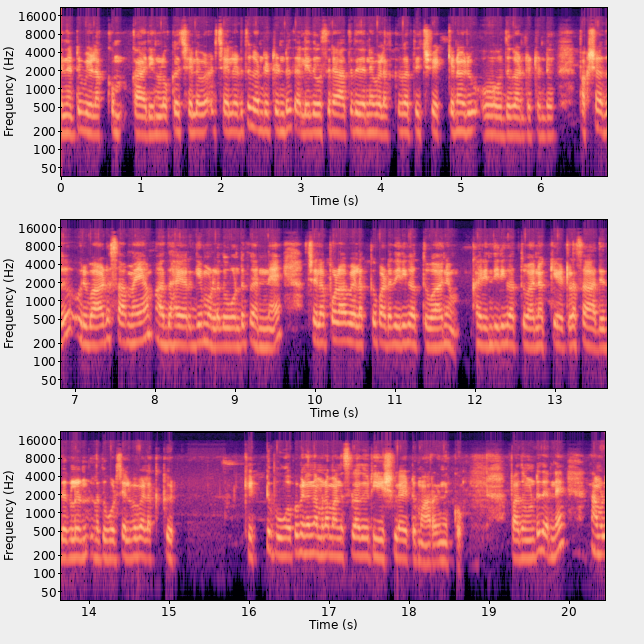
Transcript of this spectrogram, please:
എന്നിട്ട് വിളക്കും കാര്യങ്ങളൊക്കെ ചില ചിലയിടത്ത് കണ്ടിട്ടുണ്ട്. തലേ ദിവസം രാത്രി തന്നെ വിളക്ക് കത്തിച്ച് വെക്കണ ഒരു ഇത് കണ്ടിട്ടുണ്ട്. പക്ഷെ അത് ഒരുപാട് സമയം ദൈർഘ്യമുള്ളത് കൊണ്ട് തന്നെ ചിലപ്പോൾ ആ വിളക്ക് പടതിരി കത്തുവാനും കരിന്തിരി കത്തുവാനും ഒക്കെ ആയിട്ടുള്ള സാധ്യതകൾ ഉള്ളത് കൊണ്ട് ചിലപ്പോൾ വിളക്ക് കിട്ടും. കെട്ടുപോകും. അപ്പോൾ പിന്നെ നമ്മുടെ മനസ്സിൽ അതൊരു ഈശ്വലായിട്ട് മാറി നിൽക്കും. അപ്പോൾ അതുകൊണ്ട് തന്നെ നമ്മൾ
